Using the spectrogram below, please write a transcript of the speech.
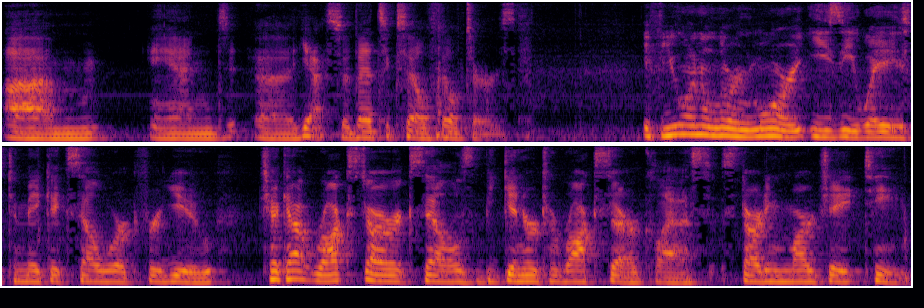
Um, and uh, yeah, so that's Excel filters. If you want to learn more easy ways to make Excel work for you, check out Rockstar Excel's Beginner to Rockstar class starting March 18th.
